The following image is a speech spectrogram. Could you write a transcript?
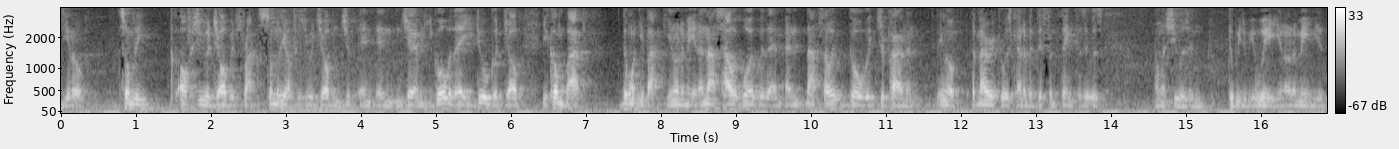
You know, somebody offers you a job in France, somebody offers you a job in, in, in Germany. You go over there, you do a good job, you come back, they want you back. You know what I mean? And that's how it worked with them, and that's how it would go with Japan. And you know, America was kind of a different thing because it was, unless you was in WWE, you know what I mean? You,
